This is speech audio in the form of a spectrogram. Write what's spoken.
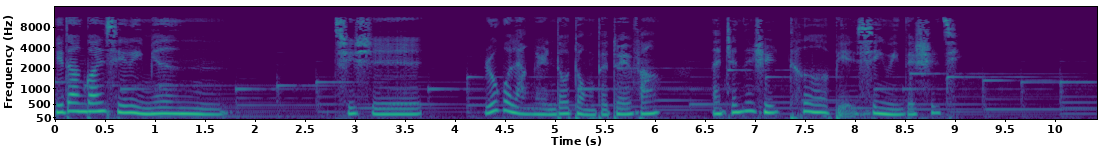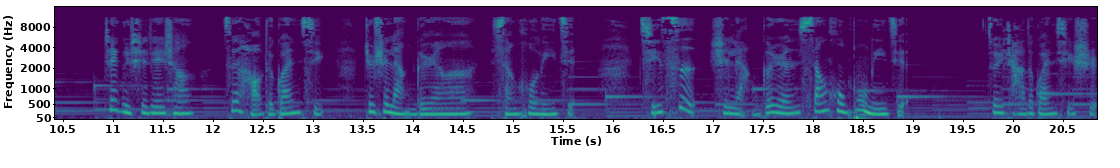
一段关系里面，其实，如果两个人都懂得对方，那真的是特别幸运的事情。这个世界上最好的关系，就是两个人啊相互理解。其次是两个人相互不理解，最差的关系是，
